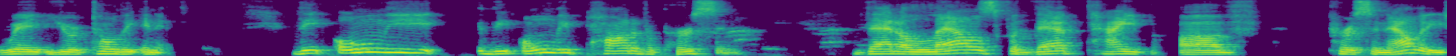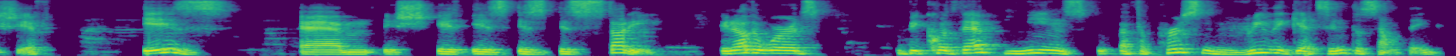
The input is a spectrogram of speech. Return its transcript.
where you're totally in it. The only, the only part of a person that allows for that type of personality shift is um, is, is, is, is study. In other words, because that means if a person really gets into something,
